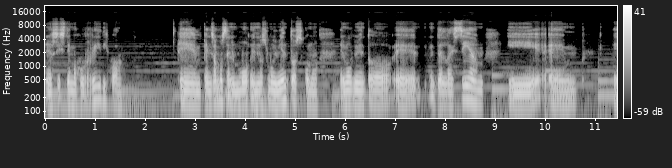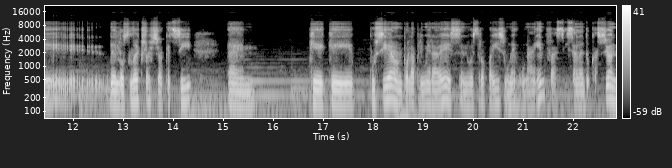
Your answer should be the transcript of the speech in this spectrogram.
en el sistema jurídico. Em, pensamos en, los movimientos como el movimiento eh, de la CIAM y em, eh, de los lecture circuits, sí, em, que, que pusieron por la primera vez en nuestro país una, énfasis en la educación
